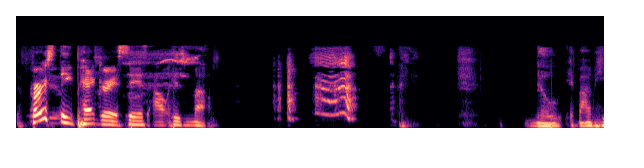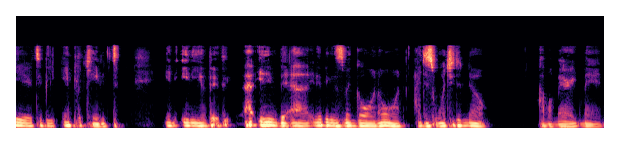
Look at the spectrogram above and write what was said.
The first Yeah. thing Pat Garrett says out his mouth, you know, if I'm here to be implicated in any of the any of the uh, anything that's been going on, I just want you to know, I'm a married man.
